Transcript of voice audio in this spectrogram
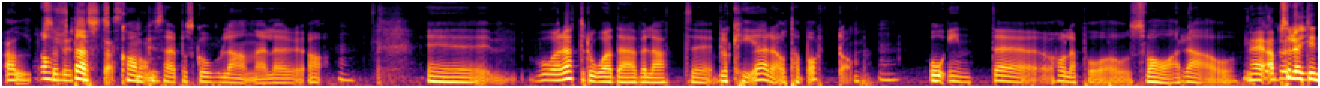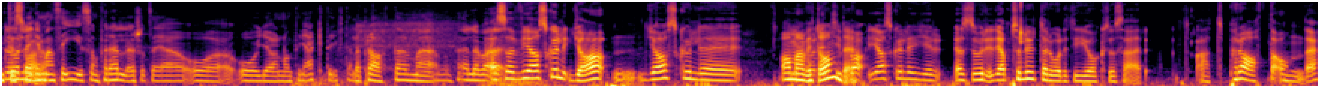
absolut oftast, oftast kompisar någon. på skolan eller ja. Mm. Eh, vårat råd är väl att eh, blockera och ta bort dem. Mm. Och inte hålla på och svara. Och... Nej, absolut då, inte Då svara. lägger man sig i som förälder så att säga och, och gör någonting aktivt eller pratar med... Eller vad? Alltså jag skulle, ja, jag skulle om man vet om det. Jag skulle ge, alltså det absoluta rådet är ju också så här, att prata om det.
